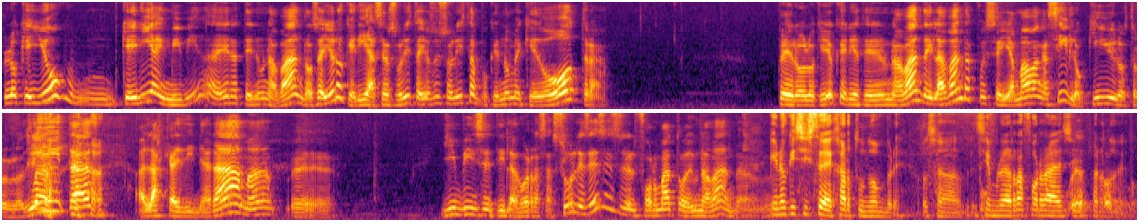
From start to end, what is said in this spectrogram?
lo que yo quería en mi vida era tener una banda. O sea, yo no quería ser solista, yo soy solista porque no me quedó otra. Pero lo que yo quería tener una banda, y las bandas pues se llamaban así, Loquillo y los Trogloditas, Alaska y Dinarama, eh, Jim Vincent y las Gorras Azules, ese es el formato de una banda. ¿no? Y no quisiste dejar tu nombre. O sea, siempre era Rafa Raez y Bueno.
